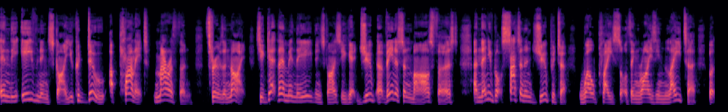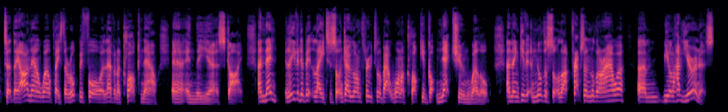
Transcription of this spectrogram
in the evening sky, you could do a planet marathon through the night. So you get them in the evening sky. So you get uh, Venus and Mars first, and then you've got Saturn and Jupiter well placed, sort of thing, rising later. But uh, they are now well placed. They're up before 11 o'clock now uh, in the uh, sky. And then leave it a bit later, sort of go on through till about one o'clock. You've got Neptune well up, and then give it another sort of like perhaps another hour um, you'll have Uranus.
